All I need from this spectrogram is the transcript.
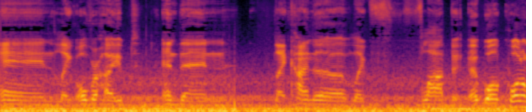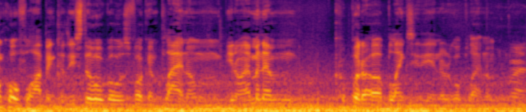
and like overhyped, and then like kind of like flopping. uh, Well, quote unquote flopping because he still goes fucking platinum. You know, Eminem could put a blank CD in there to go platinum. Right.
